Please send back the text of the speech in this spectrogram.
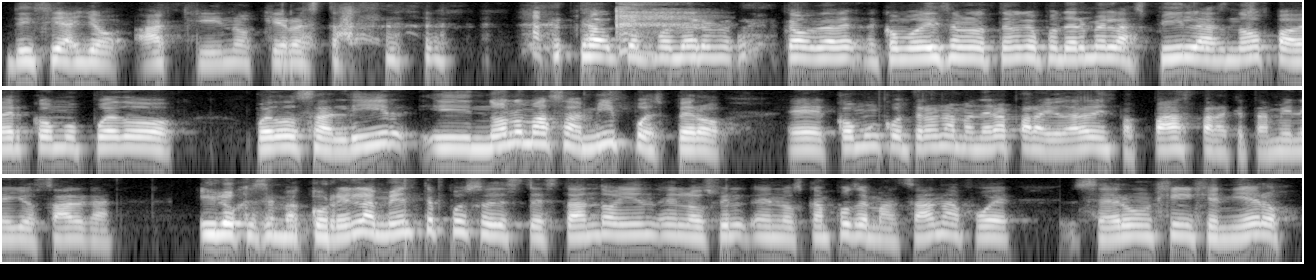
decía yo, aquí no quiero estar. tengo que ponerme, como, como dicen, tengo que ponerme las pilas, ¿no? Para ver cómo puedo puedo salir y no nomás a mí, pues, pero eh, cómo encontrar una manera para ayudar a mis papás para que también ellos salgan. Y lo que se me ocurrió en la mente, pues, este, estando ahí en, los, en los campos de manzana, fue ser un ingeniero.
